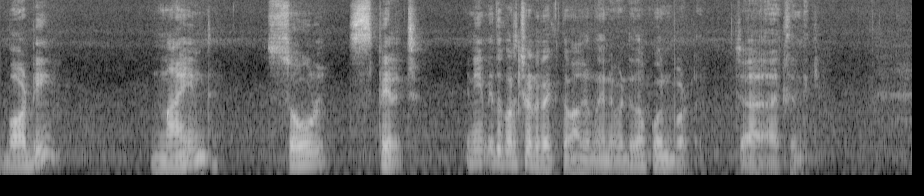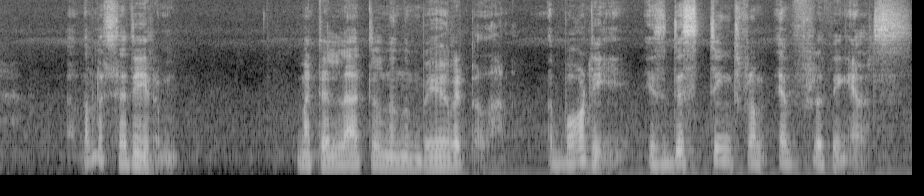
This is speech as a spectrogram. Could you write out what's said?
ബോഡി മൈൻഡ് സോൾ സ്പിരിറ്റ് ഇനിയും ഇത് കുറച്ചുകൂടെ വ്യക്തമാകുന്നതിന് വേണ്ടി നമുക്ക് മുൻപോട്ട് ചിന്തിക്കാം. നമ്മുടെ ശരീരം മറ്റെല്ലാറ്റിൽ നിന്നും വേറിട്ടതാണ്. The body is distinct from everything else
